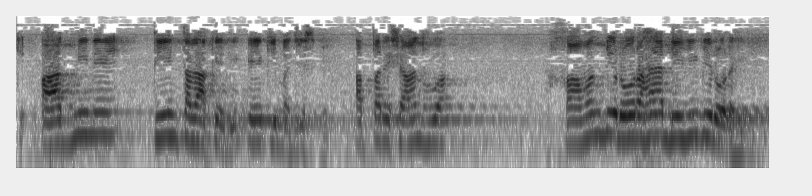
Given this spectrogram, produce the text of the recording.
کہ آدمی نے تین طلاقیں دی ایک ہی مجلس پہ۔ اب پریشان ہوا۔ خامن بھی رو رہا ہے، بیوی بھی رو رہی ہے۔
